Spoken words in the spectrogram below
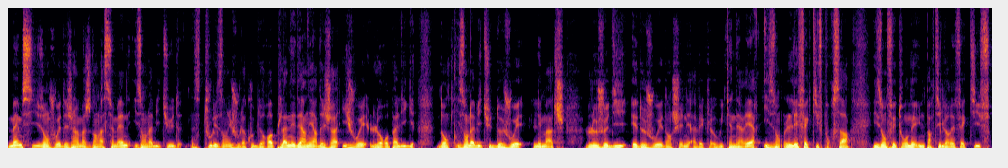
Même s'ils ont joué déjà un match dans la semaine, ils ont l'habitude. Tous les ans, ils jouent la Coupe d'Europe. L'année dernière déjà, ils jouaient l'Europa League. Donc, ils ont l'habitude de jouer les matchs le jeudi et de jouer, d'enchaîner avec le week-end derrière. Ils ont l'effectif pour ça. Ils ont fait tourner une partie de leur effectif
